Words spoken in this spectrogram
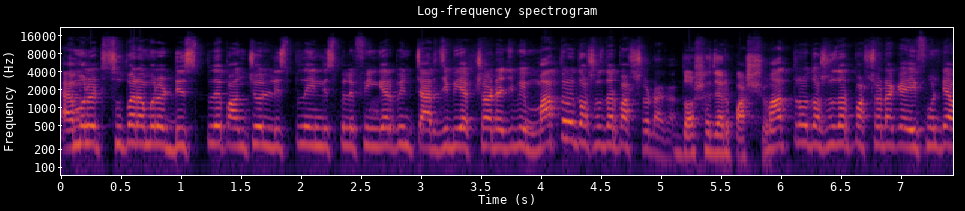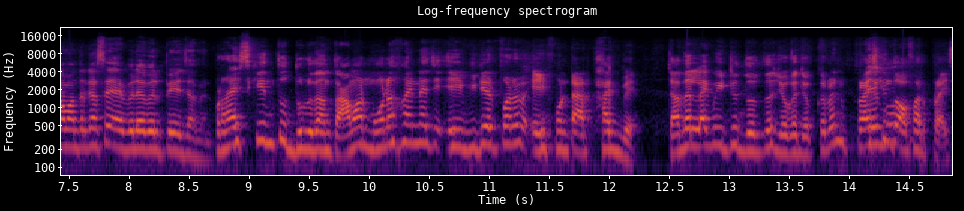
অ্যামোলেড সুপার অ্যামোলেড ডিসপ্লে পাঞ্চুয়াল ডিসপ্লে ইন ডিসপ্লে ফিঙ্গারপ্রিন্ট চার জিবি একশো আঠাশ জিবি মাত্র দশ হাজার পাঁচশো টাকা। দশ হাজার পাঁচশো। মাত্র দশ হাজার পাঁচশো টাকা এই ফোনটি আমাদের কাছে অ্যাভেলেবেল পেয়ে যাবেন। প্রাইস কিন্তু দুর্দান্ত। আমার মনে হয় না যে এই ভিডিওর পরে এই ফোনটা আর থাকবে। যাদের লাগবে একটু দ্রুত যোগাযোগ করবেন। প্রাইস কিন্তু অফার প্রাইস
